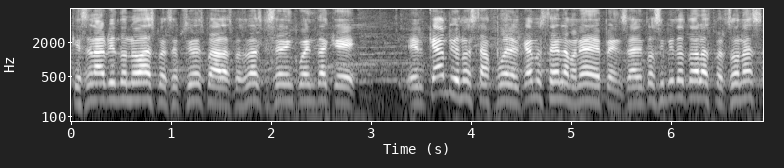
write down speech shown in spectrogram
que están abriendo nuevas percepciones para las personas que se den cuenta que el cambio no está afuera, el cambio está en la manera de pensar. Entonces invito a todas las personas,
